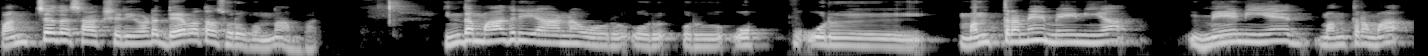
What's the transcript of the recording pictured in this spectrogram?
பஞ்சதசாட்சரியோட தேவதா ஸ்வரூபம் தான் அம்பாள். இந்த மாதிரியான ஒரு ஒரு ஒரு ஒப் ஒரு மந்திரமே மேனியாக மேனியே மந்திரமாக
